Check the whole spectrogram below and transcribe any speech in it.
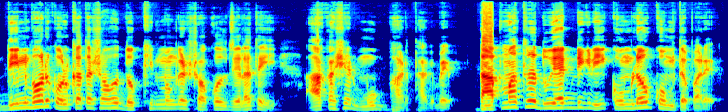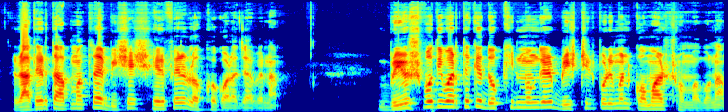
দিনভর কলকাতা সহ দক্ষিণবঙ্গের সকল জেলাতেই আকাশের মুখ ভার থাকবে। তাপমাত্রা দু এক ডিগ্রি কমলেও কমতে পারে। রাতের তাপমাত্রায় বিশেষ হেরফের লক্ষ্য করা যাবে না। বৃহস্পতিবার থেকে দক্ষিণবঙ্গের বৃষ্টির পরিমাণ কমার সম্ভাবনা।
